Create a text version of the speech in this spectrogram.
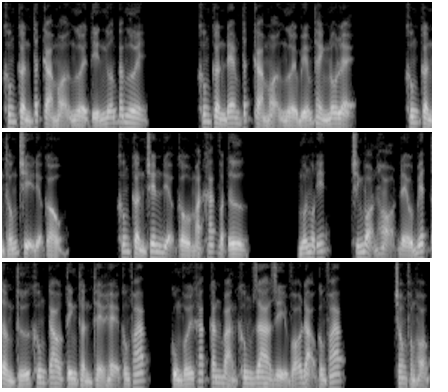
Không cần tất cả mọi người tín ngưỡng các ngươi. Không cần đem tất cả mọi người biếm thành nô lệ. Không cần thống trị địa cầu. Không cần trên địa cầu mặt khác vật tư. Muốn một ít, chính bọn họ đều biết tầng thứ không cao tinh thần thể hệ công pháp, cùng với các căn bản không ra gì võ đạo công pháp. Trong phòng họp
